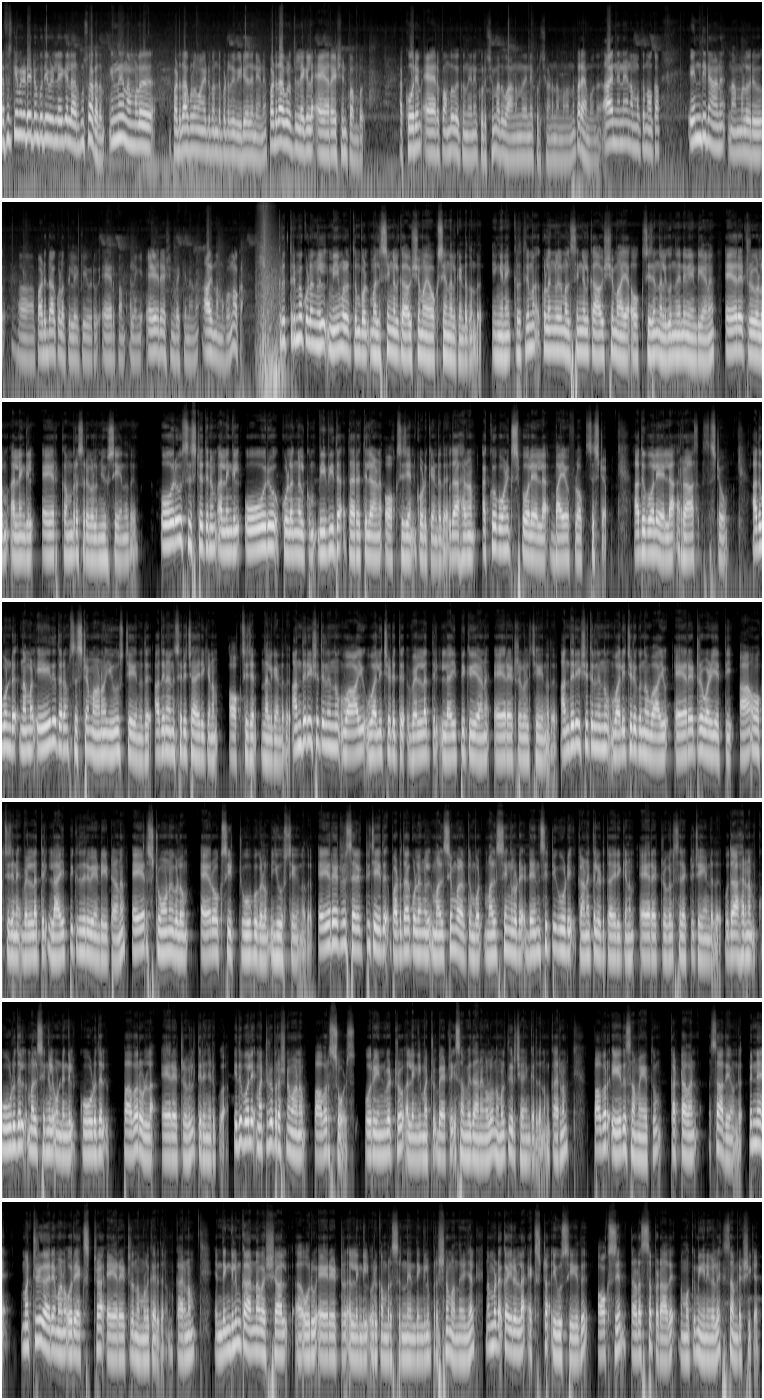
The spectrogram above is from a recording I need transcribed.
F S കെമിയുടെ ഏറ്റവും പുതിയ വീഡിയോയിലേക്ക് എല്ലാവർക്കും സ്വാഗതം. ഇന്ന് നമ്മൾ പടുതാകുളമായിട്ട് ബന്ധപ്പെട്ട ഒരു വീഡിയോ തന്നെയാണ്. പടുതാകുളത്തിലേക്കുള്ള aeration pump aquarium air pump വെക്കുന്നതിനെക്കുറിച്ചും അത് വാങ്ങുന്നതിനെ കുറിച്ചുമാണ് നമ്മളൊന്ന് പറയാൻ പോകുന്നത്. ആദ്യം തന്നെ നമുക്ക് നോക്കാം എന്തിനാണ് നമ്മളൊരു പടുതാകുളത്തിലേക്ക് ഒരു എയർ പമ്പ് അല്ലെങ്കിൽ എയറേഷൻ വെക്കുന്നതെന്ന് ആദ്യം നമുക്കൊന്ന് നോക്കാം. കൃത്രിമ കുളങ്ങളിൽ മീൻ വളർത്തുമ്പോൾ മത്സ്യങ്ങൾക്ക് ആവശ്യമായ ഓക്സിജൻ നൽകേണ്ടതുണ്ട്. ഇങ്ങനെ കൃത്രിമ കുളങ്ങളിൽ മത്സ്യങ്ങൾക്ക് ആവശ്യമായ ഓക്സിജൻ നൽകുന്നതിന് വേണ്ടിയാണ് എയറേറ്ററുകളും അല്ലെങ്കിൽ എയർ കംപ്രസറുകളും യൂസ് ചെയ്യുന്നത്. ഓരോ സിസ്റ്റത്തിനും അല്ലെങ്കിൽ ഓരോ കുളങ്ങൾക്കും വിവിധ തരത്തിലാണ് ഓക്സിജൻ കൊടുക്കേണ്ടത്. ഉദാഹരണം അക്വബോണിക്സ് പോലെയല്ല ബയോഫ്ലോക് സിസ്റ്റം അതുപോലെയല്ല റാസ് സിസ്റ്റവും. അതുകൊണ്ട് നമ്മൾ ഏത് തരം സിസ്റ്റമാണോ യൂസ് ചെയ്യുന്നത് അതിനനുസരിച്ചായിരിക്കണം ഓക്സിജൻ നൽകേണ്ടത്. അന്തരീക്ഷത്തിൽ നിന്നും വായു വലിച്ചെടുത്ത് വെള്ളത്തിൽ ലയിപ്പിക്കുകയാണ് എയറേറ്ററുകൾ ചെയ്യുന്നത്. അന്തരീക്ഷത്തിൽ നിന്നും വലിച്ചെടുക്കുന്ന വായു എയറേറ്റർ വഴി എത്തി ആ ഓക്സിജനെ വെള്ളത്തിൽ ലയിപ്പിക്കുന്നതിന് വേണ്ടിയിട്ടാണ് എയർ സ്റ്റോണുകളും എയറോക്സി ട്യൂബുകളും യൂസ് ചെയ്യുന്നത്. എയറേറ്റർ സെലക്ട് ചെയ്ത് പടുതാക്കുളങ്ങളിൽ മത്സ്യം വളർത്തുമ്പോൾ മത്സ്യങ്ങളുടെ ഡെൻസിറ്റി കൂടി കണക്കിലെടുത്തായിരിക്കണം എയറേറ്ററുകൾ സെലക്ട് ചെയ്യേണ്ടത്. ഉദാഹരണം കൂടുതൽ മത്സ്യങ്ങൾ ഉണ്ടെങ്കിൽ കൂടുതൽ പവറുള്ള എയറേറ്ററുകൾ തിരഞ്ഞെടുക്കുക. ഇതുപോലെ മറ്റൊരു പ്രശ്നമാണ് പവർ സോഴ്സ്. ഒരു ഇൻവെർട്ടറോ അല്ലെങ്കിൽ മറ്റു ബാറ്ററി സംവിധാനങ്ങളോ നമ്മൾ തീർച്ചയായും കരുതണം. കാരണം പവർ ഏത് സമയത്തും കട്ടാവാൻ സാധ്യതയുണ്ട്. പിന്നെ മറ്റൊരു കാര്യമാണ് ഒരു എക്സ്ട്രാ എയറേറ്റർ നമ്മൾ കരുതണം. കാരണം എന്തെങ്കിലും കാരണവശാൽ ഒരു എയറേറ്റർ അല്ലെങ്കിൽ ഒരു കംപ്രസറിന് എന്തെങ്കിലും പ്രശ്നം വന്നു കഴിഞ്ഞാൽ നമ്മുടെ കയ്യിലുള്ള എക്സ്ട്രാ യൂസ് ചെയ്ത് ഓക്സിജൻ തടസ്സപ്പെടാതെ നമുക്ക് മീനുകളെ സംരക്ഷിക്കാൻ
